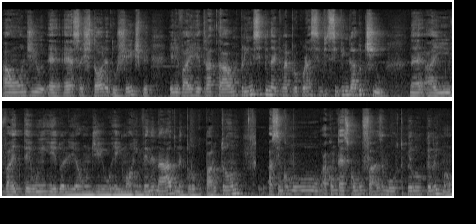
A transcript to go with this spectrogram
aonde é, essa história do Shakespeare ele vai retratar um príncipe, né, que vai procurar se, se vingar do tio, né? Aí vai ter um enredo ali onde o rei morre envenenado, né, por ocupar o trono, assim como acontece com Mufasa morto pelo pelo irmão.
